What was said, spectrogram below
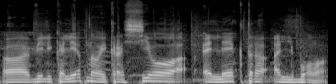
э, великолепного и красивого электроальбома.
